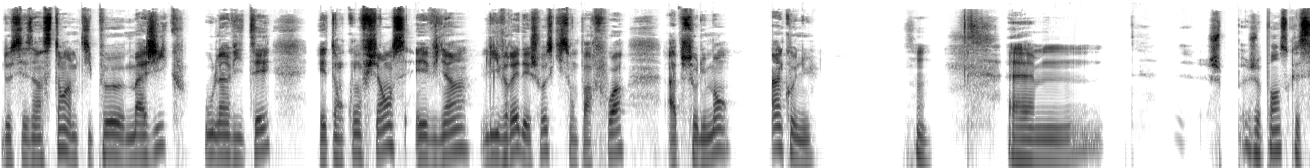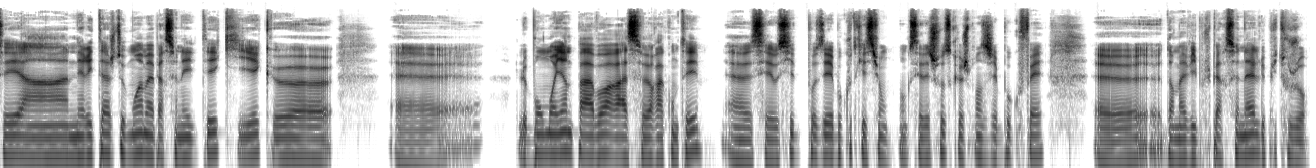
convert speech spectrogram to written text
de ces instants un petit peu magiques où l'invité est en confiance et vient livrer des choses qui sont parfois absolument inconnues. Hmm. Euh, je, pense que c'est un héritage de moi, ma personnalité, qui est que euh, le bon moyen de pas avoir à se raconter, euh, c'est aussi de poser beaucoup de questions. Donc c'est des choses que je pense que j'ai beaucoup fait euh, dans ma vie plus personnelle depuis toujours.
